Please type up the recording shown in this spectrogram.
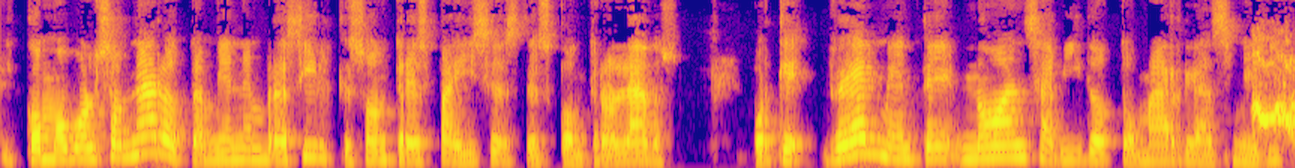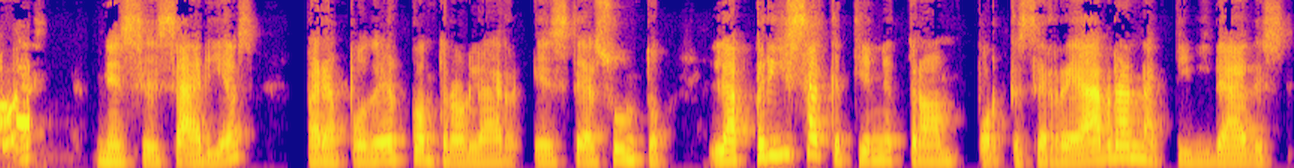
y como Bolsonaro también en Brasil, que son tres países descontrolados, porque realmente no han sabido tomar las medidas necesarias para poder controlar este asunto. La prisa que tiene Trump porque se reabran actividades,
